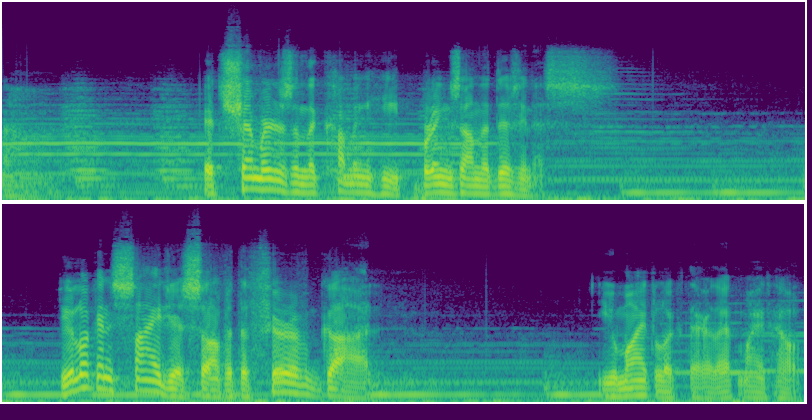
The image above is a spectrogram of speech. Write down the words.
No. It shimmers in the coming heat, brings on the dizziness. Do you look inside yourself at the fear of God? You might look there, that might help.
